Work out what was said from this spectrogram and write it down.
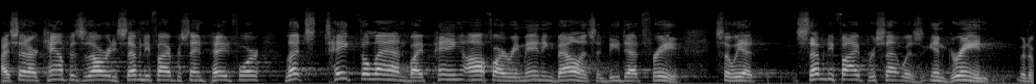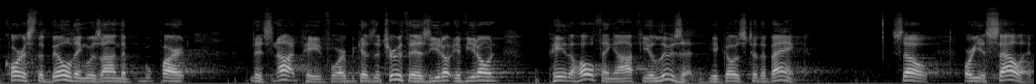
I said, Our campus is already 75% paid for. Let's take the land by paying off our remaining balance and be debt free. So we had 75% was in green, but of course the building was on the part that's not paid for because the truth is, you if you don't pay the whole thing off, you lose it. It goes to the bank. So, or you sell it.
